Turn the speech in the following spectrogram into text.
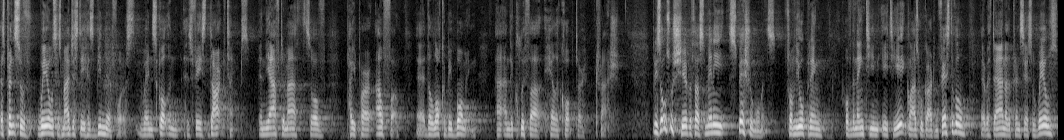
As Prince of Wales, His Majesty has been there for us when Scotland has faced dark times in the aftermaths of Piper Alpha, uh, the Lockerbie bombing uh, and the Clutha helicopter crash. But he's also shared with us many special moments from the opening of the 1988 Glasgow Garden Festival uh, with Diana, the Princess of Wales,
